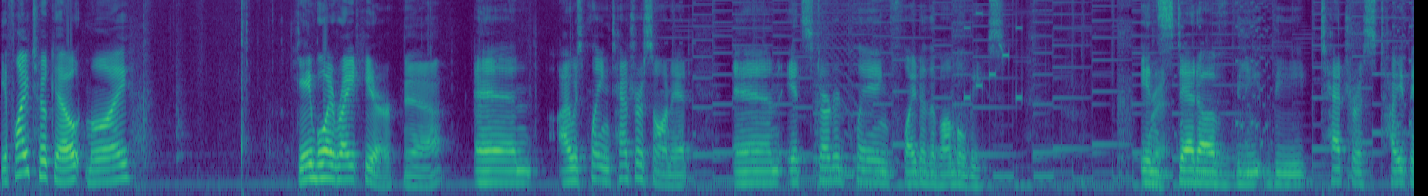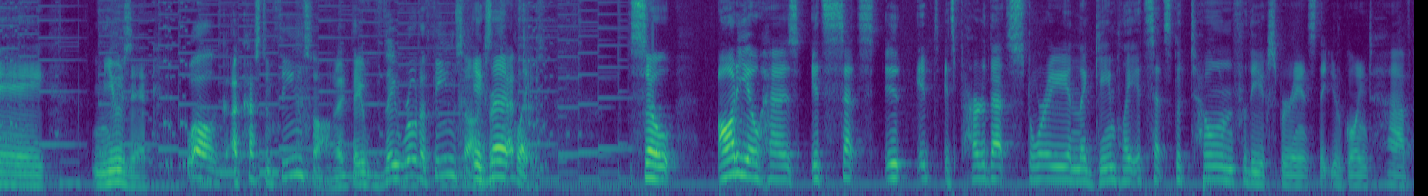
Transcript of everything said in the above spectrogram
If I took out my Game Boy right here Yeah. and I was playing Tetris on it and it started playing Flight of the Bumblebees instead of the the Tetris Type A music. Well, a custom theme song. Like they they wrote a theme song. for Exactly. So audio has it sets it, it it's part of that story and the gameplay it sets the tone for the experience that you're going to have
